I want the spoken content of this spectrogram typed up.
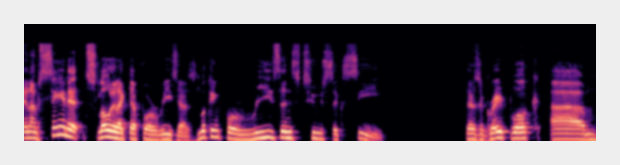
and, I'm saying it slowly like that for a reason. I was looking for reasons to succeed there's a great book um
